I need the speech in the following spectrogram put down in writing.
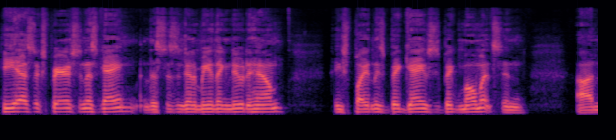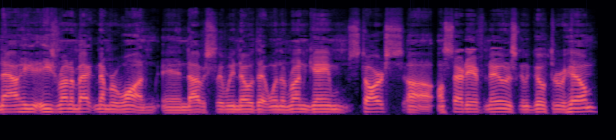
he has experience in this game. This isn't going to be anything new to him. He's played in these big games, these big moments, and uh, now he, he's running back number one. And obviously, we know that when the run game starts uh, on Saturday afternoon, it's going to go through him.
